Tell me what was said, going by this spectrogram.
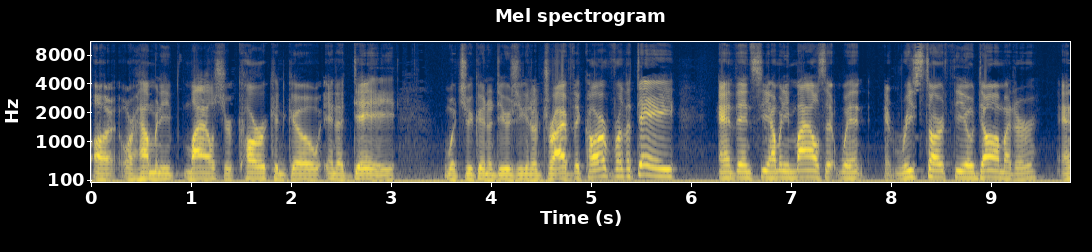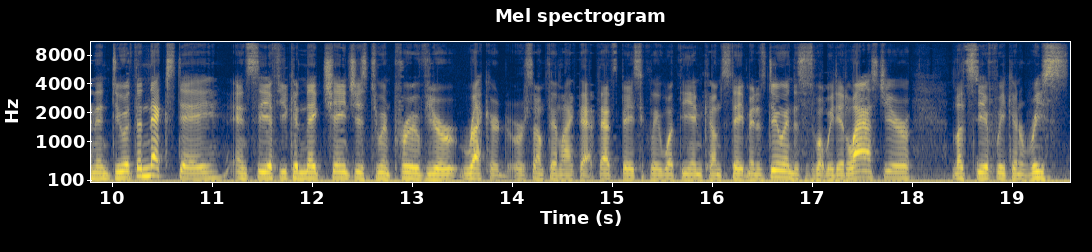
or, or how many miles your car can go in a day what you're going to do is you're going to drive the car for the day and then see how many miles it went and restart the odometer and then do it the next day and see if you can make changes to improve your record or something like that. That's basically what the income statement is doing. This is what we did last year. Let's see if we can res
